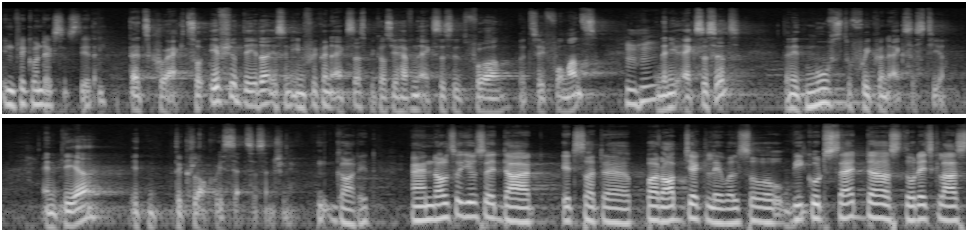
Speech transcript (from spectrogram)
infrequent access tiering. That's correct. So if your data is in infrequent access because you haven't accessed it for, let's say, four months, mm-hmm. and then you access it, then it moves to frequent access tier. And there, it, the clock resets essentially. Got it. And also you said that it's at a per object level, so we could set the storage class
